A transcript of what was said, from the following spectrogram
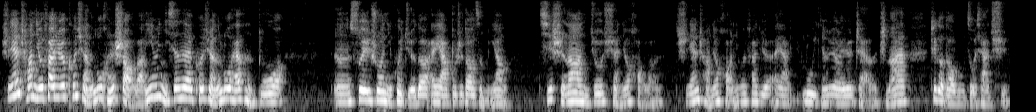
时间长，你就发觉可选的路很少了，因为你现在可选的路还很多，嗯，所以说你会觉得，哎呀，不知道怎么样。其实呢，你就选就好了，时间长就好，你会发觉，哎呀，路已经越来越窄了，只能按这个道路走下去。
